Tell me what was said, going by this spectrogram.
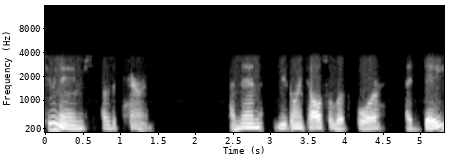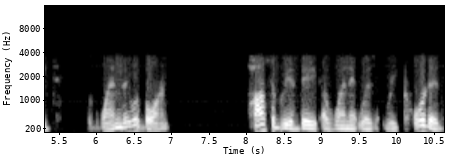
two names of the parents. And then you're going to also look for a date of when they were born, possibly a date of when it was recorded,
